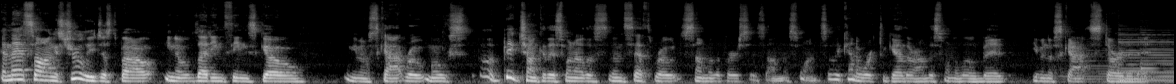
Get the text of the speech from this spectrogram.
And that song is truly just about you know letting things go. You know Scott wrote most a big chunk of this one, although then Seth wrote some of the verses on this one. So they kind of worked together on this one a little bit, even though Scott started it.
